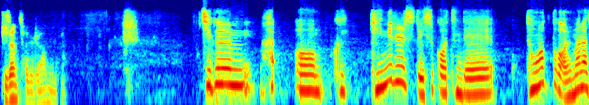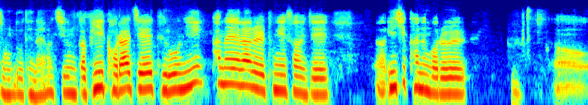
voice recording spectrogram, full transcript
비전 처리를 합니다. 지금 하- 어, 그 기밀일 수도 있을 것 같은데 정확도가 얼마나 정도 되나요? 지금 그러니까 비거라지의 드론이 카메라를 통해서 이제 어, 인식하는 거를 음. 어,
